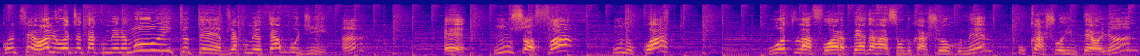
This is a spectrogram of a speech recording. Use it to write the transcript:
Quando você olha, o outro já tá comendo há muito tempo, já comeu até o pudim. Hã? É, um no sofá, um no quarto, o outro lá fora, perto da ração do cachorro comendo, o cachorro em pé olhando,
